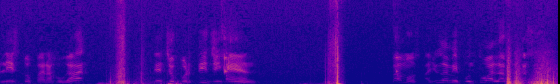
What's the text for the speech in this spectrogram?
Listo para jugar? Hecho por TGN. Vamos, ayúdame y puntúa la aplicación.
